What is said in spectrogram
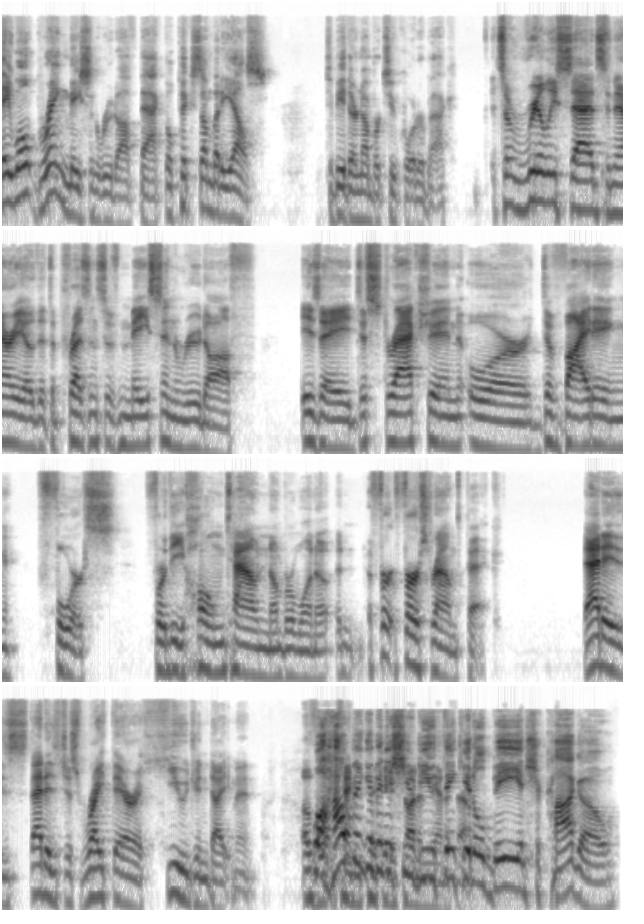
they won't bring Mason Rudolph back. They'll pick somebody else to be their number two quarterback. It's a really sad scenario that the presence of Mason Rudolph is a distraction or dividing force for the hometown number one uh, first round pick. That is that is just right there a huge indictment. Of well, how Kenny big of an issue do you think NFL. it'll be in Chicago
